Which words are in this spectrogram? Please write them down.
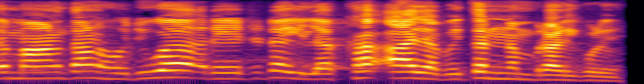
ਲੈ ਮਾਨਤਾਨ ਹੋ ਜੂਗਾ ਰੇਟ 2.5 ਲੱਖ ਆ ਜਾ ਬਈ ਤਿੰਨ ਨੰਬਰ ਵਾਲੀ ਕੋਲੇ।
